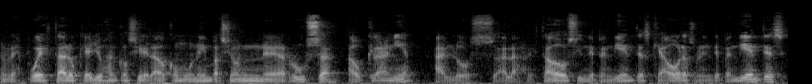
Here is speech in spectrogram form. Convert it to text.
en respuesta a lo que ellos han considerado como una invasión eh, rusa a Ucrania, a los, a los estados independientes que ahora son independientes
